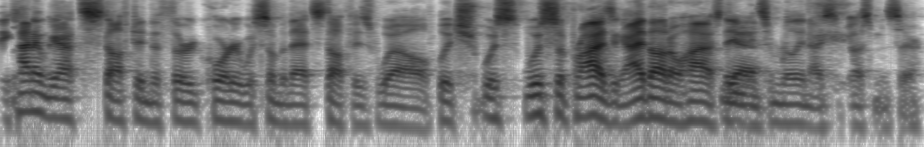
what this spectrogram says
They kind of got stuffed in the third quarter with some of that stuff as well, which was was surprising. I thought Ohio State yeah. made some really nice adjustments there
